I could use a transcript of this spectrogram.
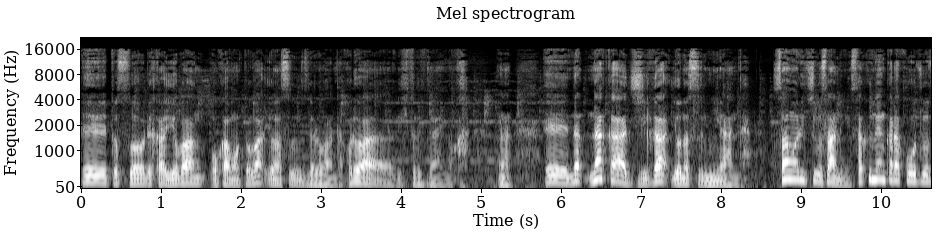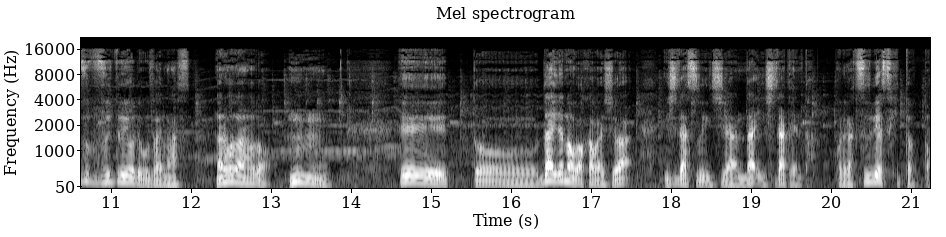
えーと、それから4番岡本が4打数0安打。これはヒット出てないのか。うん。えー、な、中地が4打数2安打。3割1分3厘。昨年から好調ずっと続いてるようでございます。なるほど、なるほど。うん、うん。えー、っと、代打の若林は1打数1安打1打点と。これがツーベースヒットと。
